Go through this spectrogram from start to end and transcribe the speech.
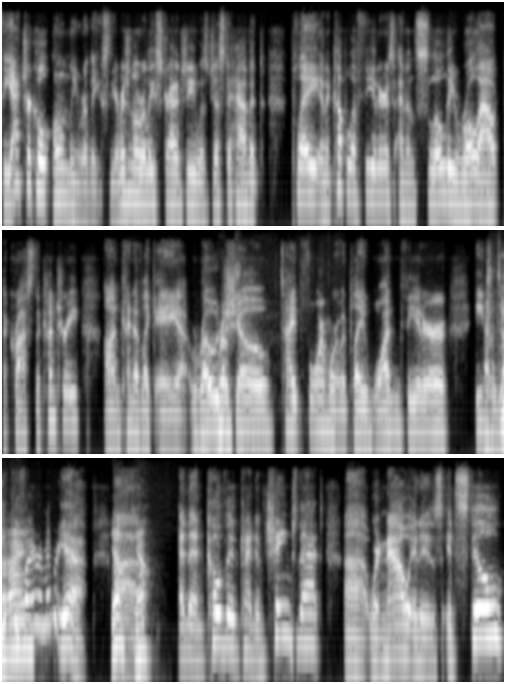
theatrical only release. The original release strategy was just to have it play in a couple of theaters and then slowly roll out across the country on kind of like a road, road show, show, type form where it would play one theater each week, if I remember. Yeah. Yeah. Uh, yeah. And then COVID kind of changed that, uh, where now it is, it's still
